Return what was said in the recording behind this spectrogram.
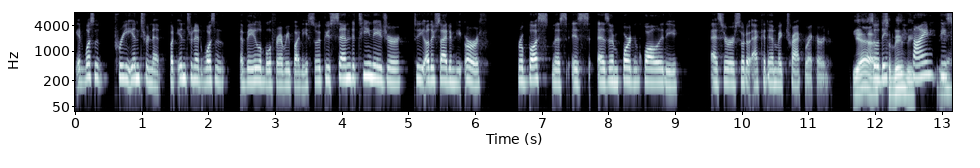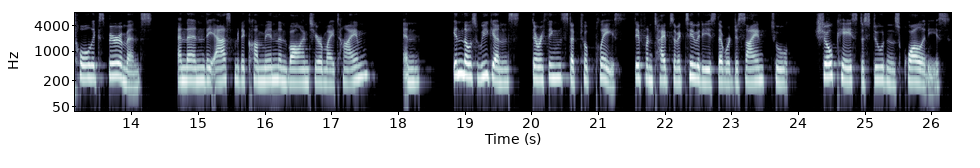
it wasn't pre-internet, but internet wasn't available for everybody. So if you send a teenager to the other side of the earth, robustness is as important quality as your sort of academic track record. Yeah, so they absolutely. designed these yeah. whole experiments, and then they asked me to come in and volunteer my time. And in those weekends, there were things that took place, different types of activities that were designed to showcase the students' qualities.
